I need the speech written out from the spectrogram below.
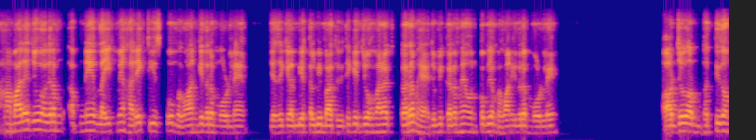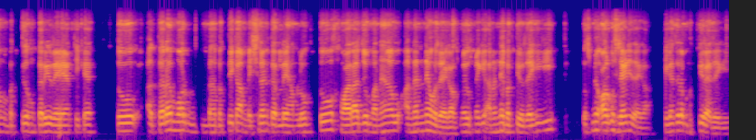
हमारे जो अगर हम अपने लाइफ में हर एक चीज़ को भगवान की तरफ़ मोड़ लें, जैसे कि कल भी कल भी बात हुई थी कि जो हमारा कर्म है, जो भी कर्म है, उनको भी हम भगवान की तरफ़ मोड़ लें। और जो अब भक्ति तो हम, भक्ति तो हम कर ही रहे हैं, ठीक है? तो कर्म और भक्ति का मिश्रण कर ले हम लोग तो हमारा जो मन है ना, वो अनन्य हो जाएगा। उसमें उसमें की अनन्य भक्ति हो जाएगी कि उसमें और कुछ रह नहीं जाएगा। ठीक है, सिर्फ़ भक्ति रह जाएगी।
